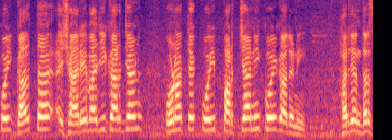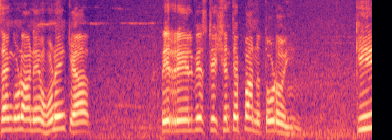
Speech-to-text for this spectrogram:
ਕੋਈ ਗਲਤ ਇਸ਼ਾਰੇਬਾਜ਼ੀ ਕਰ ਜਾਣ, ਉਹਨਾਂ ਤੇ ਕੋਈ ਪਰਚਾ ਨਹੀਂ, ਕੋਈ ਗੱਲ ਨਹੀਂ। ਹਰਜਿੰਦਰ ਸਿੰਘ ਉਹਨਾਂ ਨੇ ਹੁਣੇ ਕਿਹਾ ਵੀ ਰੇਲਵੇ ਸਟੇਸ਼ਨ ਤੇ ਭੰਨ ਤੋੜ ਹੋਈ। ਕੀ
